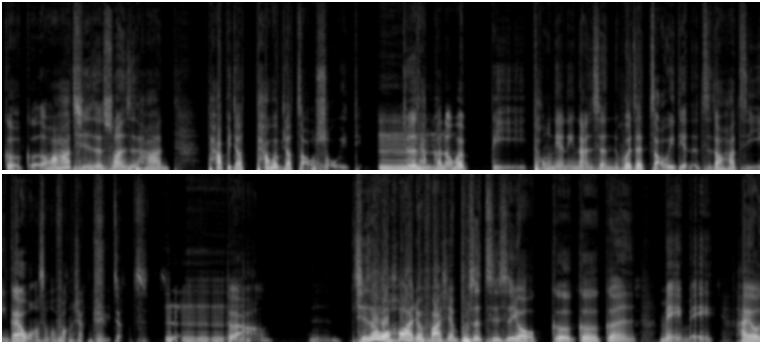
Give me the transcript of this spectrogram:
哥哥的话，他其实算是他他比较他会比较早熟一点，嗯，就是他可能会比同年龄男生会再早一点的知道他自己应该要往什么方向去这样子。嗯，嗯嗯嗯，对啊，嗯，其实我后来就发现，不是只是有哥哥跟妹妹，还有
